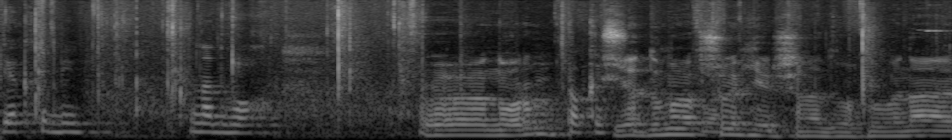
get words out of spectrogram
Як тобі? На двох. Е, норм. Поки що. Я думав, що гірше на двох, бо вона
